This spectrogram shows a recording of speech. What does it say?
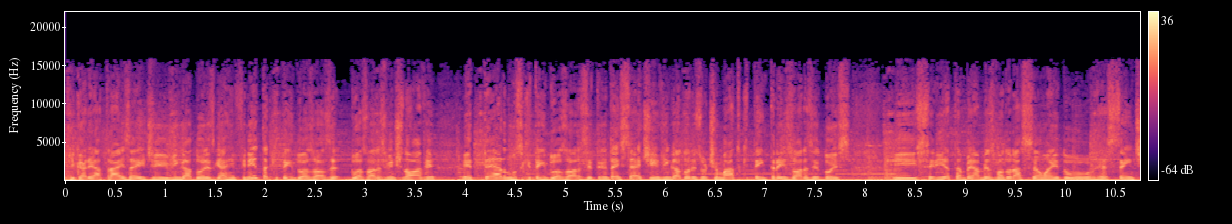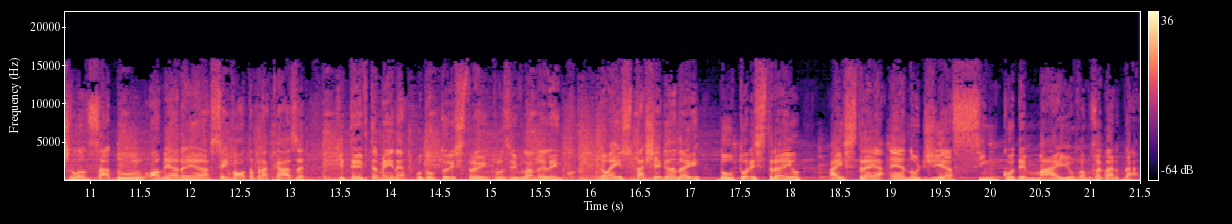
Ficaria atrás aí de Vingadores Guerra Infinita, que tem 2 horas, 2 horas e 29, Eternos, que tem 2 horas e 37 e Vingadores Ultimato, que tem 3 horas e 2. E seria também a mesma duração aí do recente lançado Homem-Aranha Sem Volta para Casa, que teve também, né? O Doutor Estranho, inclusive, lá no elenco. Então é isso, tá chegando aí, Doutor Estranho. A estreia é no dia 5 de maio. Vamos aguardar.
